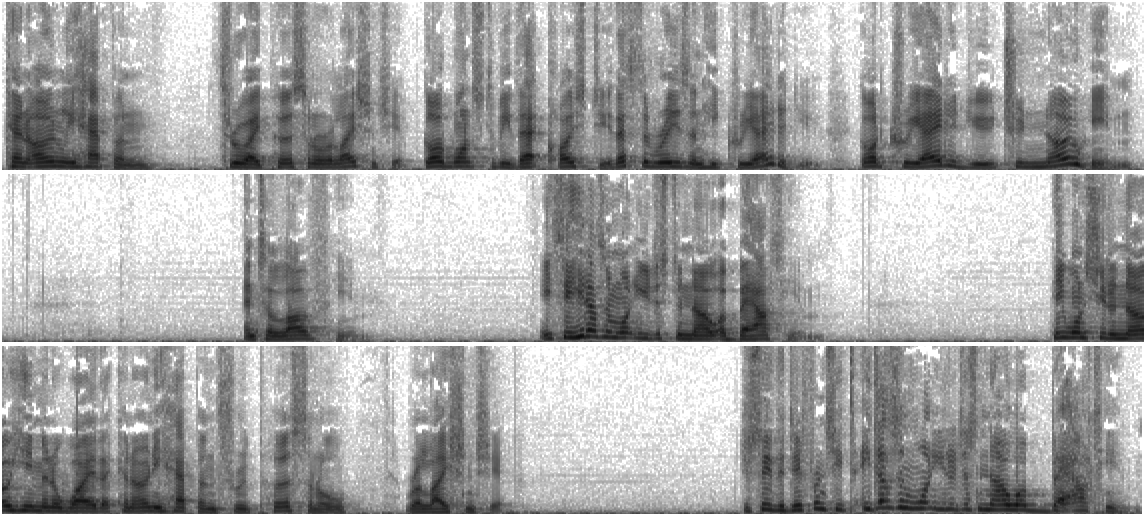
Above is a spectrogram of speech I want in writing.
can only happen through a personal relationship. God wants to be that close to you. That's the reason He created you. God created you to know Him and to love Him. You see, He doesn't want you just to know about Him. He wants you to know Him in a way that can only happen through personal relationship Do you see the difference? He, he doesn't want you to just know about him.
